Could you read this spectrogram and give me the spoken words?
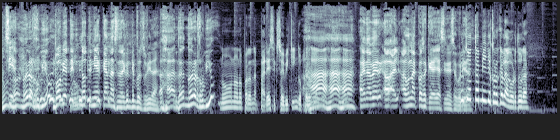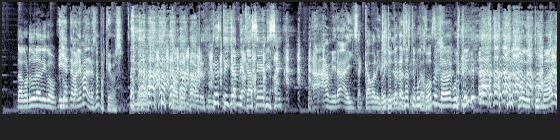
¿No, Sí. no, no era rubio? Bobia no tenía canas en algún tiempo de su vida. Ajá, ¿no, no era rubio? No, no, no, para nada. Parece que soy vikingo, pero ajá, no. güey. ajá, ajá. A ver, a, ver, a- a una cosa que haya sido Pues inseguridad. yo también, yo creo que la gordura. La gordura, digo. Y ya nunca- te vale madres, ¿no? Porque pues, Es que ya me casé, dice. Ah, mira, ahí se acaba la Oye, tú te casaste muy casas. joven, ¿verdad, Agustín? Hijo de tu madre.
